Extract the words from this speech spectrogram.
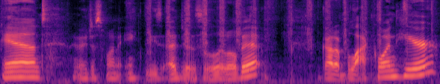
and I just want to ink these edges a little bit. I've got a black one here.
